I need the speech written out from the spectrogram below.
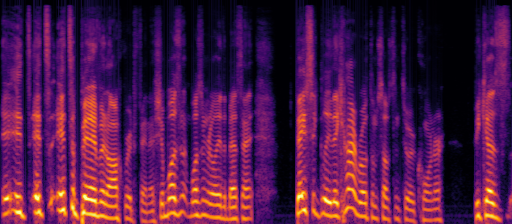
it's it's it's a bit of an awkward finish. It wasn't wasn't really the best. Basically, they kind of wrote themselves into a corner because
